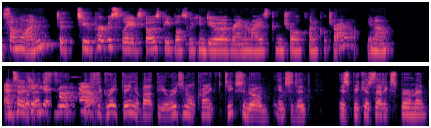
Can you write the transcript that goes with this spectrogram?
someone to to purposefully expose people so we can do a randomized control clinical trial you know? And so well, get the, that's the great thing about the original chronic fatigue syndrome incident is because that experiment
